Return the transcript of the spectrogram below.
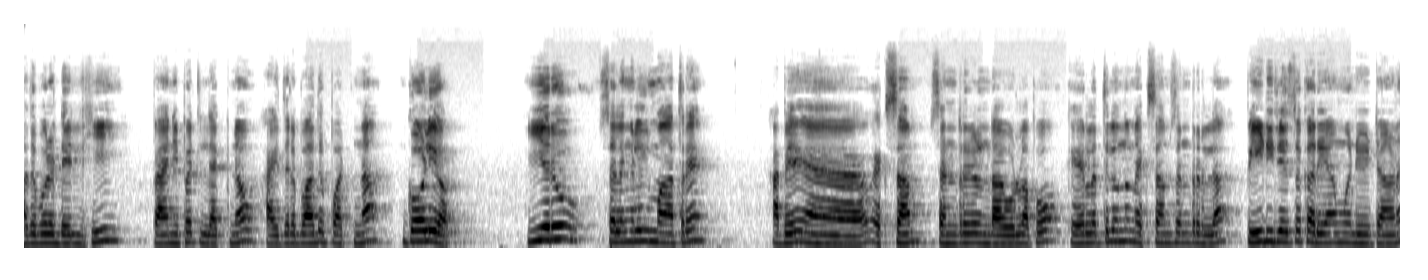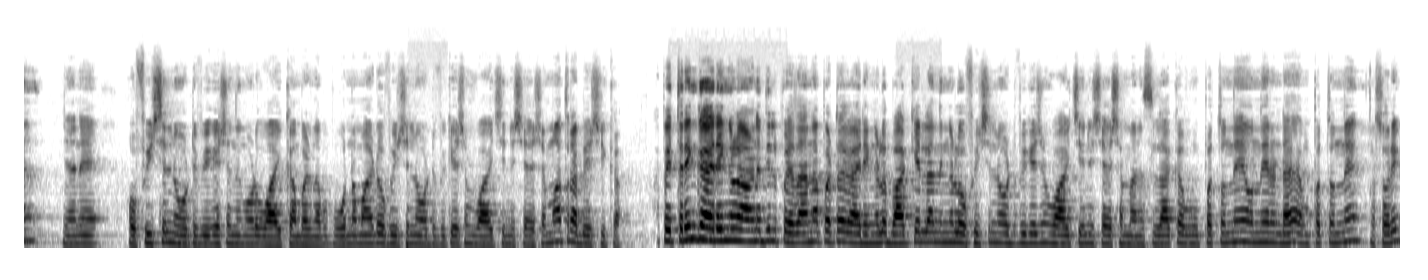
അതുപോലെ ഡൽഹി പാനിപ്പറ്റ് ലക്നൗ ഹൈദരാബാദ് പട്ന ഗോളിയോർ. ഈയൊരു സ്ഥലങ്ങളിൽ മാത്രമേ അപേ എക്സാം സെന്ററുകൾ ഉണ്ടാവുള്ളൂ. അപ്പോൾ കേരളത്തിലൊന്നും എക്സാം സെന്റർ ഇല്ല. പി ഡീറ്റെയിൽസ് ഒക്കെ അറിയാൻ വേണ്ടിയിട്ടാണ് ഞാൻ ഒഫീഷ്യൽ നോട്ടിഫിക്കേഷൻ നിങ്ങളോട് വായിക്കാൻ പറയുന്നത്. അപ്പോൾ പൂർണമായിട്ട് ഒഫീഷ്യൽ നോട്ടിഫിക്കേഷൻ വായിച്ചതിന് ശേഷം മാത്രം അപേക്ഷിക്കുക. അപ്പോൾ ഇത്രയും കാര്യങ്ങളാണ് ഇതിൽ പ്രധാനപ്പെട്ട കാര്യങ്ങൾ. ബാക്കിയെല്ലാം നിങ്ങൾ ഒഫീഷ്യൽ നോട്ടിഫിക്കേഷൻ വായിച്ചതിന് ശേഷം മനസ്സിലാക്കുക. മുപ്പത്തൊന്ന് ഒന്ന് രണ്ടാ മുപ്പത്തൊന്ന് സോറി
